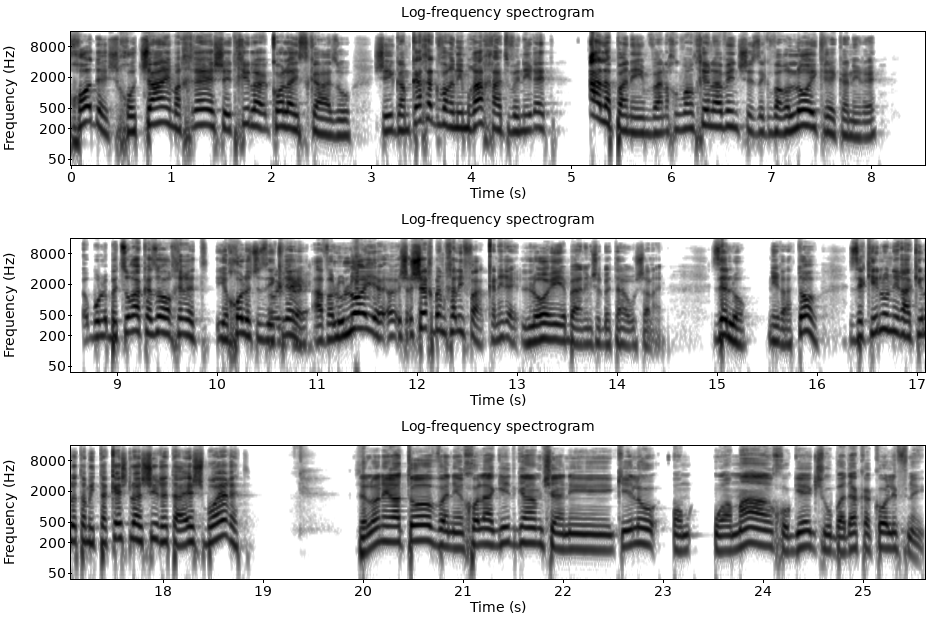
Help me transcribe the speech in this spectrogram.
חודש, חודשיים אחרי שהתחילה כל העסקה הזו, שהיא גם ככה כבר נמרחת ונראית על הפנים, ואנחנו כבר מתחילים להבין שזה כבר לא יקרה כנראה. בצורה כזו או אחרת, יכול להיות שזה לא יקרה, יקרה. אבל הוא לא יהיה, שייח' בן חליפה, כנראה, לא יהיה בעלים של בית"ר ירושלים. זה לא נראה טוב. זה כאילו נראה כאילו אתה מתעקש להשאיר את האש בוערת. זה לא נראה טוב, ואני יכול להגיד גם שאני, כאילו, הוא אמר, חוגג, שהוא בדק הכל לפני.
